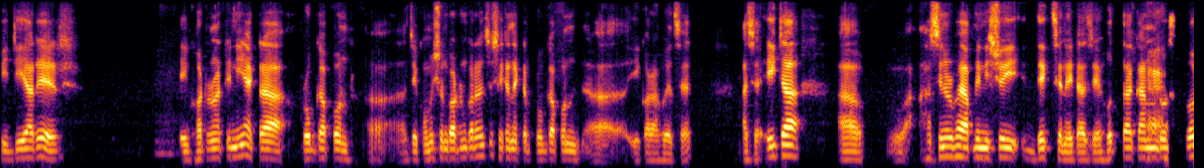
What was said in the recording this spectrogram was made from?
বিডিআর এর এই ঘটনাটি নিয়ে একটা প্রজ্ঞাপন যে কমিশন গঠন করা হয়েছে সেখানে একটা প্রজ্ঞাপন ই করা হয়েছে। আচ্ছা এইটা হাসিনুর ভাই আপনি নিশ্চয়ই দেখছেন এটা যে হত্যাকাণ্ড সহ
